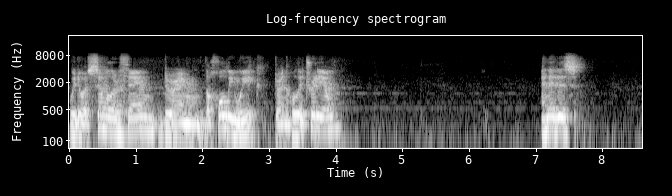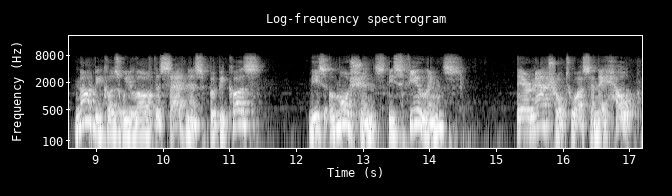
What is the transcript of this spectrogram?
We do a similar thing during the Holy Week, during the Holy Triduum, and it is not because we love the sadness, but because these emotions, these feelings, they are natural to us and they help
